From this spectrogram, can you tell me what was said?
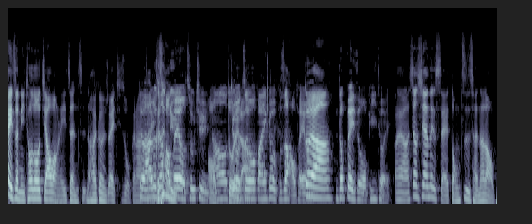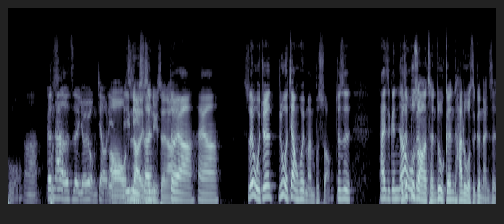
背着你偷偷交往了一阵子，然后还跟你说，哎，其实我跟他对啊，可是好朋友出去，然后结果最后发现根本不是好朋友。对啊，你都背着我劈腿。哎呀，像现在那个谁，董志成他老婆啊，跟他儿子的游泳教练哦，我知道也是女生啊。对啊，哎呀，所以我觉得如果这样会蛮不爽，就是。他一直跟你，可是不爽的程度跟他如果是个男生，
